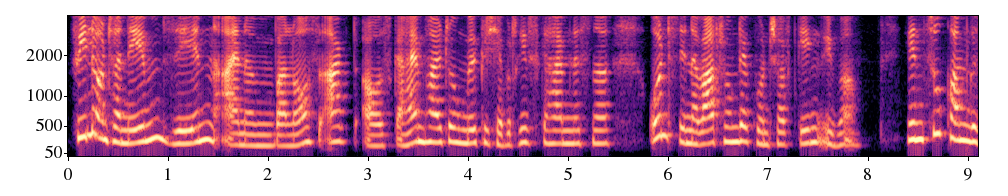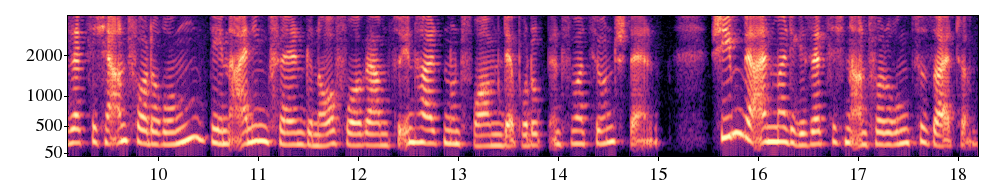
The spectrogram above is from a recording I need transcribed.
Viele Unternehmen sehen einem Balanceakt aus Geheimhaltung möglicher Betriebsgeheimnisse und den Erwartungen der Kundschaft gegenüber. Hinzu kommen gesetzliche Anforderungen, die in einigen Fällen genaue Vorgaben zu Inhalten und Formen der Produktinformationen stellen. Schieben wir einmal die gesetzlichen Anforderungen zur Seite.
